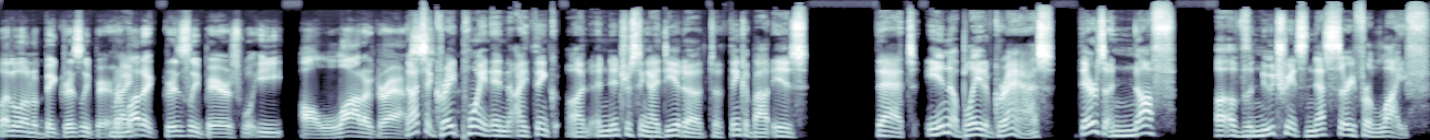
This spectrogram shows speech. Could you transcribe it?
Let alone a big grizzly bear. Right. A lot of grizzly bears will eat a lot of grass. That's a great point, and I think an, an interesting idea to to think about is that in a blade of grass, there's enough of the nutrients necessary for life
